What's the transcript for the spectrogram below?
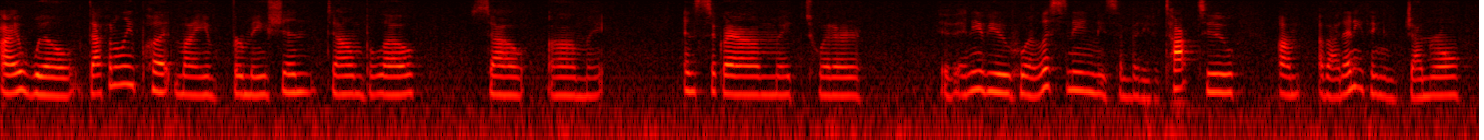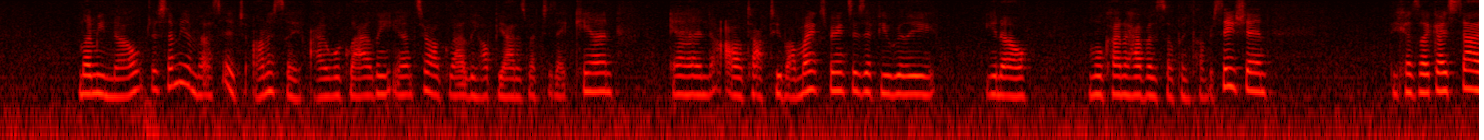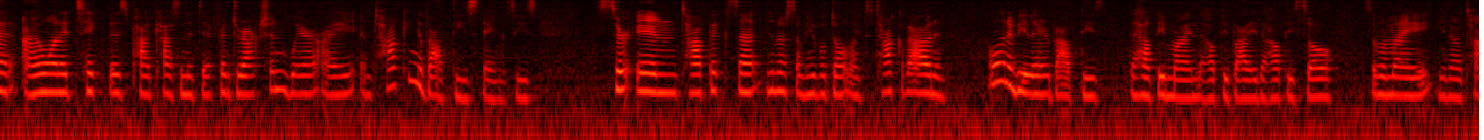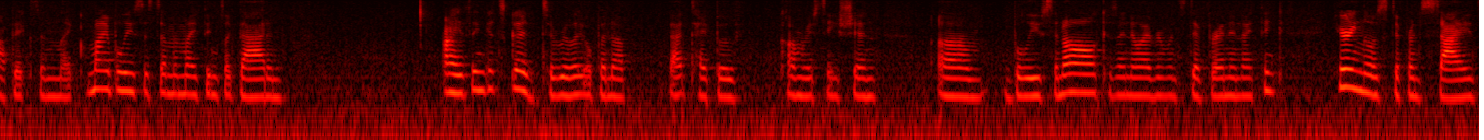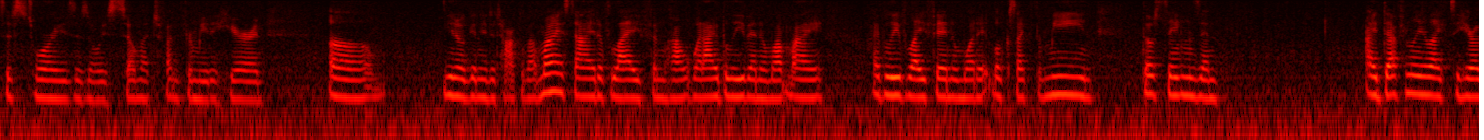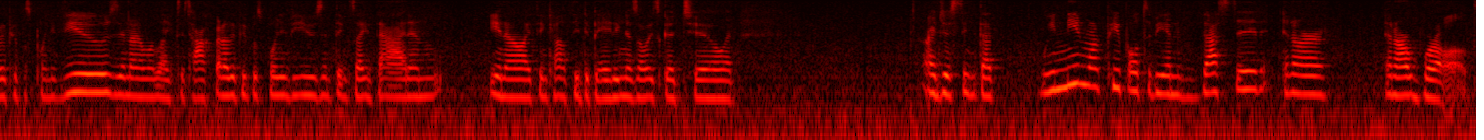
I will definitely put my information down below. So, um, my Instagram, my Twitter. If any of you who are listening need somebody to talk to um, about anything in general, let me know. Just send me a message. Honestly, I will gladly answer. I'll gladly help you out as much as I can. And I'll talk to you about my experiences if you really, you know, we'll kind of have this open conversation. Because, like I said, I want to take this podcast in a different direction where I am talking about these things, these certain topics that you know some people don't like to talk about and I want to be there about these the healthy mind, the healthy body, the healthy soul, some of my, you know, topics and like my belief system and my things like that and I think it's good to really open up that type of conversation um, beliefs and all because I know everyone's different and I think hearing those different sides of stories is always so much fun for me to hear and um, you know, getting to talk about my side of life and how what I believe in and what my I believe life in and what it looks like for me and those things and I definitely like to hear other people's point of views and I would like to talk about other people's point of views and things like that and you know, I think healthy debating is always good too and I just think that we need more people to be invested in our in our world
